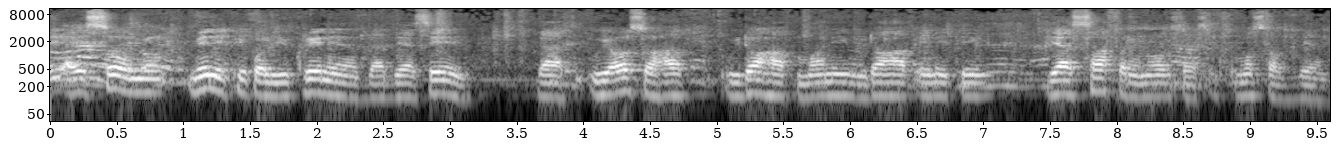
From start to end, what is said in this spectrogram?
I saw many people, Ukrainians, that they are saying that we also have, we don't have money, we don't have anything. They are suffering also, most of them.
